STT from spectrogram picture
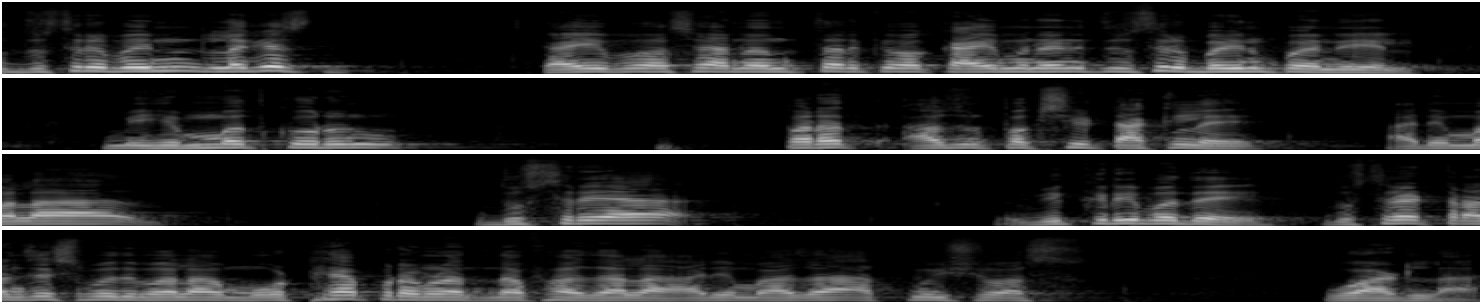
दुसरी बहीण लगेच काही वर्षानंतर किंवा काही महिन्यांनी दुसरी बहीण पण येईल. मी हिंमत करून परत अजून पक्षी टाकले आणि मला दुसऱ्या विक्रीमध्ये दुसऱ्या ट्रान्झॅक्शनमध्ये मला मोठ्या प्रमाणात नफा झाला आणि माझा आत्मविश्वास वाढला.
